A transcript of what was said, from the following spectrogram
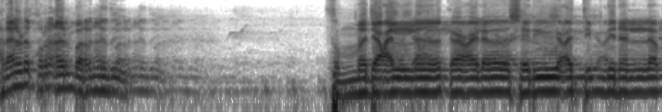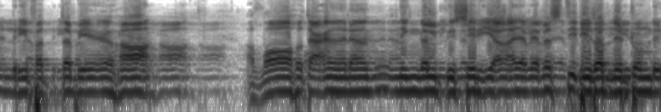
അതാണ് ഖുർആൻ പറഞ്ഞത് ثم جعلناك على شريعة من الأمر فاتبعها അള്ളാഹു നിങ്ങൾക്ക് ശരിയായ വ്യവസ്ഥിതി തന്നിട്ടുണ്ട്.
